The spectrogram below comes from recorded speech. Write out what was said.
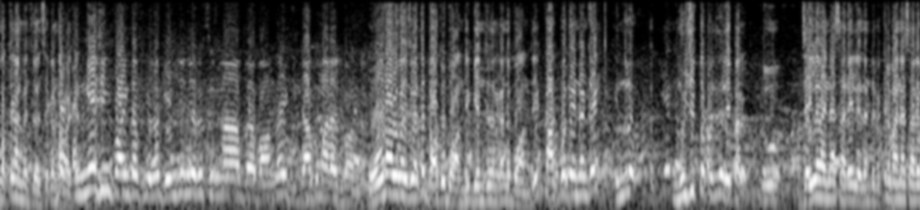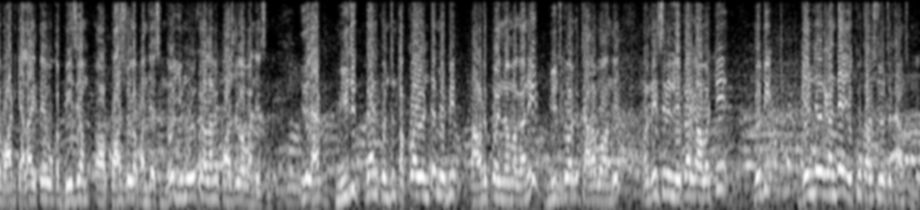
కొత్తగా అనిపించలేదు సెకండ్ హాఫ్ అయితే. ఎంగేజింగ్ పాయింట్ ఆఫ్ వ్యూలో గేమ్ చేంజర్ సినిమా బాగుందా? డాకు మహారాజ్ బాగుందా? ఓవరాల్ వైజ్ అయితే డాకు బాగుంది గేమ్ చేసిన కంటే బాగుంది. కాకపోతే ఏంటంటే ఇందులో మ్యూజిక్తో ప్రతిదీ లేపారు. ఇప్పుడు జైలర్ అయినా సరే లేదంటే విక్రమ్ అయినా సరే వాటికి ఎలా అయితే ఒక బీజిఎం పాజిటివ్గా పనిచేసిందో ఈ మూవీ కూడా అలానే పాజిటివ్గా పనిచేసింది. ఇది మ్యూజిక్ కానీ కొంచెం తక్కువ అయి ఉంటే మేబీ ఆడిపోయినామో కానీ మ్యూజిక్ వరకు చాలా బాగుంది. ప్రతి సీన్ లేపారు కాబట్టి మేబీ గేమ్ చేంజర్ కంటే ఎక్కువ కలెక్షన్ వచ్చే ఛాన్స్ ఉంది.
